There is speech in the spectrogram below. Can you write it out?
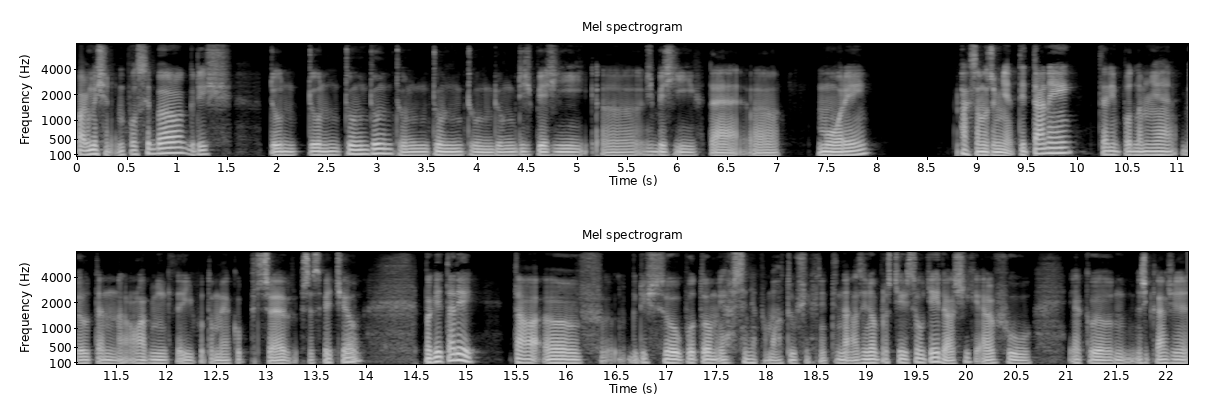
Pak Mission Impossible, když tun, tun, tun, tun, tun, tun, tun, tun, když běží, uh, když běží v té uh, mori. Pak samozřejmě Titanic, který podle mě byl ten hlavní, který potom jako pře, přesvědčil. Pak je tady ta, eh, když jsou potom, já si nepamatuju všechny ty názvy, no prostě jsou těch dalších elfů, jako říká, že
